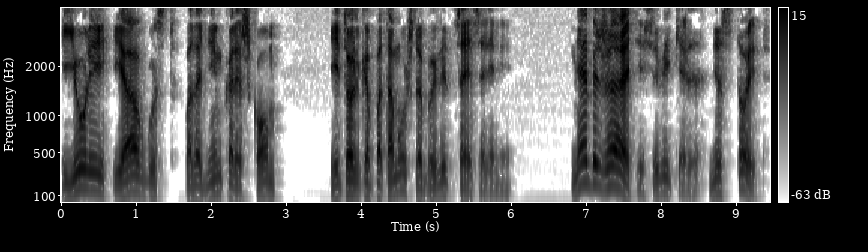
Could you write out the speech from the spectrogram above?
Юлий и Август под одним корешком, и только потому, что были цесарями. Не обижайтесь, Викель, не стоит.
